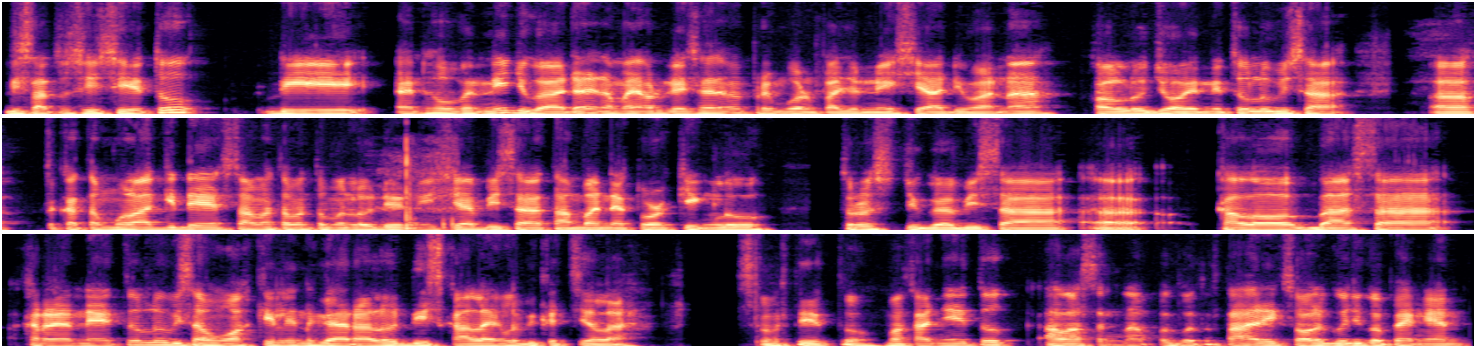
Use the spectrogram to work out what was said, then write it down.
di satu sisi itu di Eindhoven ini juga ada yang namanya organisasi Perhimpunan Pelajar Indonesia di mana kalau lu join itu lu bisa uh, ketemu lagi deh sama teman-teman lu di Indonesia bisa tambah networking lu terus juga bisa uh, kalau bahasa kerennya itu lu bisa mewakili negara lu di skala yang lebih kecil lah. Seperti itu. Makanya itu alasan kenapa gue tertarik. Soalnya gue juga pengen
